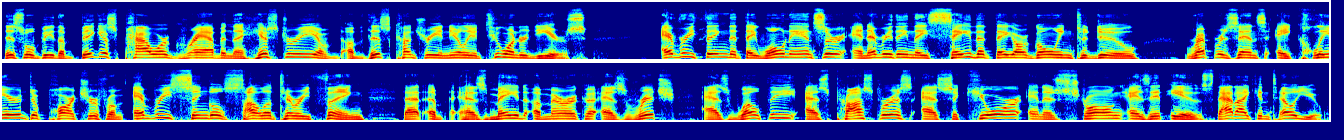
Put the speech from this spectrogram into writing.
This will be the biggest power grab in the history of, of this country in nearly 200 years. Everything that they won't answer and everything they say that they are going to do represents a clear departure from every single solitary thing that uh, has made America as rich as wealthy, as prosperous, as secure, and as strong as it is. That I can tell you.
